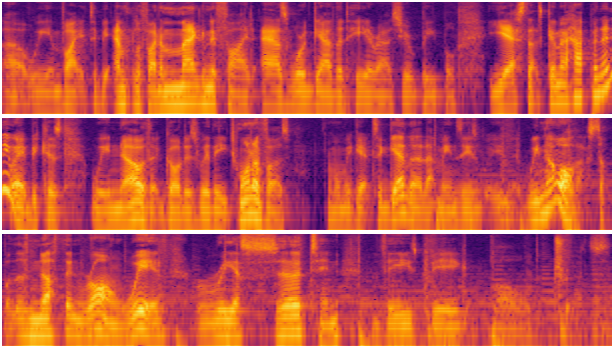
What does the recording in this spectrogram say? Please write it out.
Uh, we invite it to be amplified and magnified as we're gathered here as your people. Yes, that's going to happen anyway because we know that God is with each one of us. And when we get together, that means these, we know all that stuff, but there's nothing wrong with reasserting these big, bold truths.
